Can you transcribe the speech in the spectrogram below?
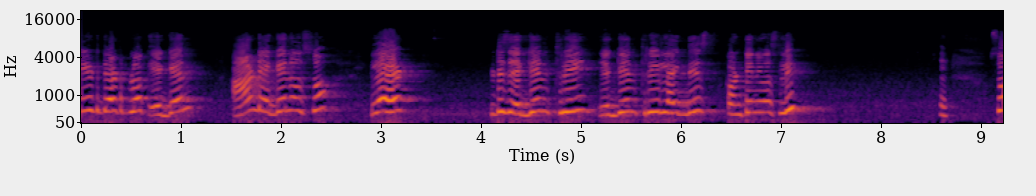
need that block again and again also let it is again 3 again 3 like this continuously. So,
